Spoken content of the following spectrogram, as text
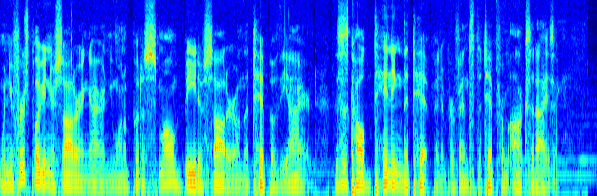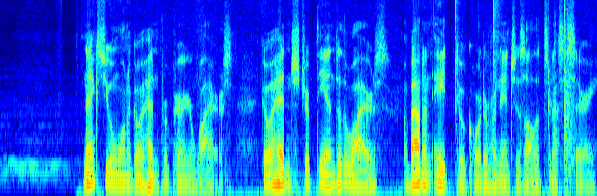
When you first plug in your soldering iron, you want to put a small bead of solder on the tip of the iron. This is called tinning the tip, and it prevents the tip from oxidizing. Next, you will want to go ahead and prepare your wires. Go ahead and strip the ends of the wires. About an eighth to a quarter of an inch is all that's necessary.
